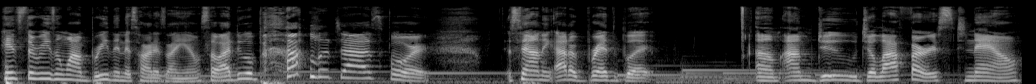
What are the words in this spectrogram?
Hence the reason why I'm breathing as hard as I am. So I do apologize for sounding out of breath, but um, I'm due July 1st now,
